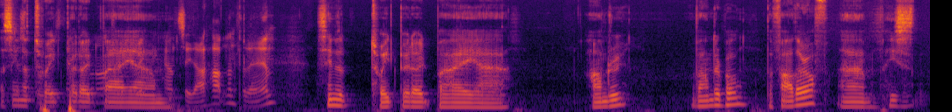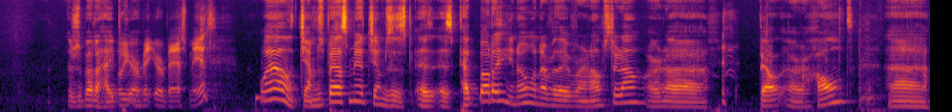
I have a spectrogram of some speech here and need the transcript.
I seen a tweet put out by um, Can't see that happening for them. seen a tweet put out by uh, Andrew Vanderpool, the father of. Um, he's there's a bit of hype. Oh, your for- your best mate. Well, Jim's best mate. Jim's his, his, his pit buddy. You know, whenever they were in Amsterdam or uh, Bel or Holland. Uh,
